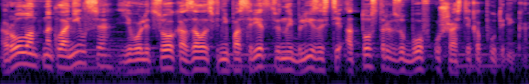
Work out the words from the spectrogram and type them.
Роланд наклонился, его лицо оказалось в непосредственной близости от острых зубов ушастика-путаника.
